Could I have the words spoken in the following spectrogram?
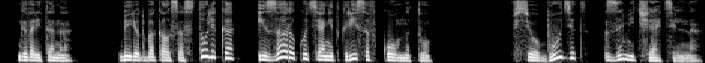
— говорит она. Берет бокал со столика и за руку тянет Криса в комнату. Все будет замечательно.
